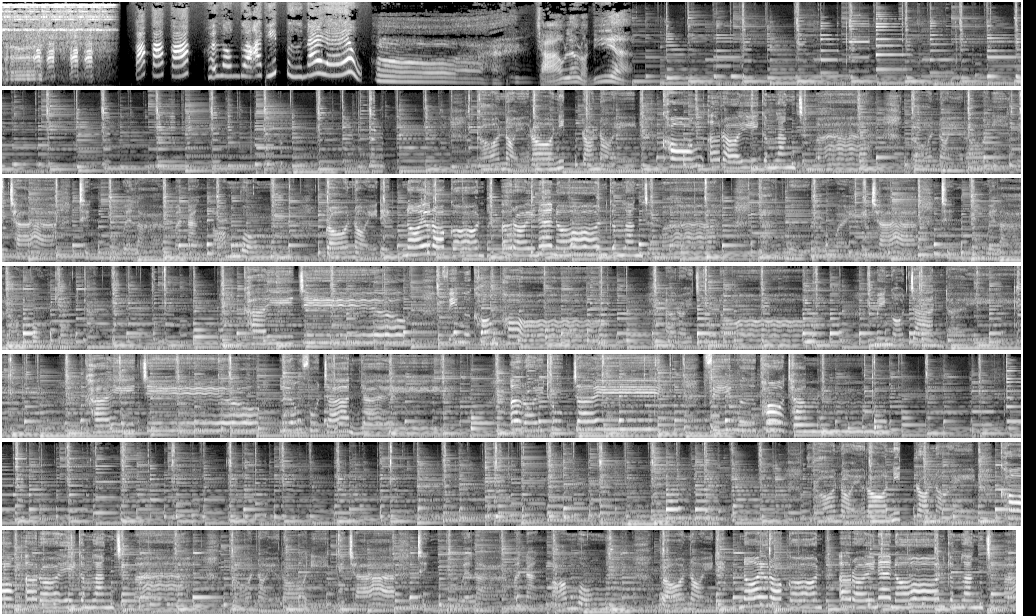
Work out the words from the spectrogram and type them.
ก๊ากก๊ากก๊ากพลงดวงอาทิตย์ตื่นได้แล้วเช้าแล้วเหรอเนี่ยรอหน่อยรอนิดรอหน่อย ของอร่อยกำลังจะมา กำ มวง รอหน่อยเด็กน้อยรอก่อน อร่อยแน่นอนกำลังจะมา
